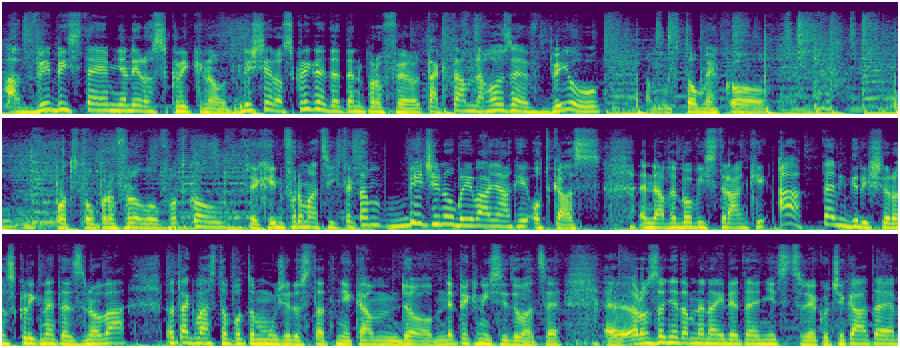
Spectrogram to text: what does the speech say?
A vy byste je měli rozkliknout. Když je rozkliknete ten profil, tak tam nahoře v bio, tam v tom jako pod tou profilovou fotkou, v těch informacích, tak tam většinou bývá nějaký odkaz na webové stránky a ten, když rozkliknete znova, no tak vás to potom může dostat někam do nepěkné situace. E, rozhodně tam nenajdete nic, co jako čekáte, e,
